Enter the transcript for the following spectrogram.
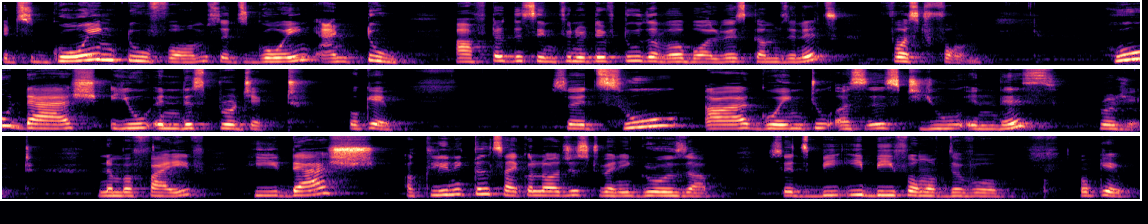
it's going to form so it's going and to after this infinitive to the verb always comes in its first form. Who dash you in this project? Okay. So it's who are going to assist you in this project. Number 5 he dash a clinical psychologist when he grows up. So it's beb form of the verb. Okay.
